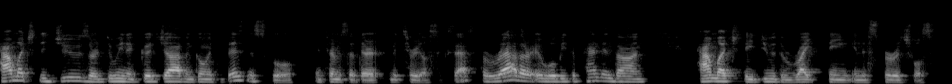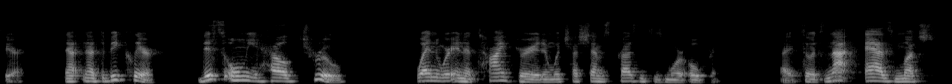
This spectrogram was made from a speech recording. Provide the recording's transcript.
how much the Jews are doing a good job in going to business school in terms of their material success, but rather it will be dependent on how much they do the right thing in the spiritual sphere. Now, now to be clear, this only held true when we're in a time period in which Hashem's presence is more open, right? So it's not as much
